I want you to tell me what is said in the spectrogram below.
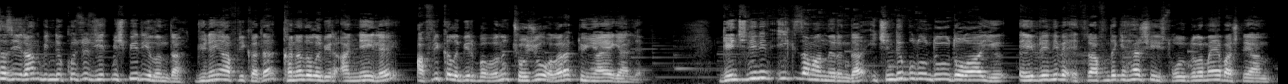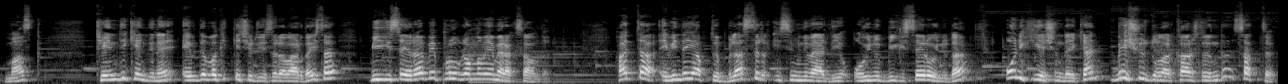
Haziran 1971 yılında Güney Afrika'da Kanadalı bir anne ile Afrikalı bir babanın çocuğu olarak dünyaya geldi. Gençliğinin ilk zamanlarında içinde bulunduğu doğayı, evreni ve etrafındaki her şeyi sorgulamaya başlayan Musk, kendi kendine evde vakit geçirdiği sıralardaysa bilgisayara ve programlamaya merak saldı. Hatta evinde yaptığı Blaster ismini verdiği oyunu bilgisayar oyunu da 12 yaşındayken 500 dolar karşılığında sattı.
